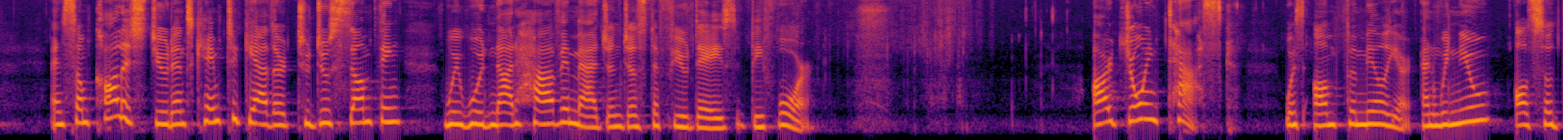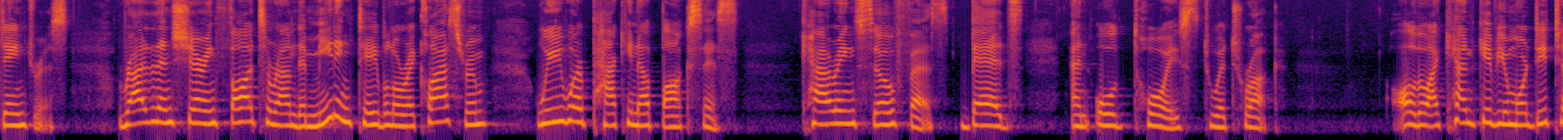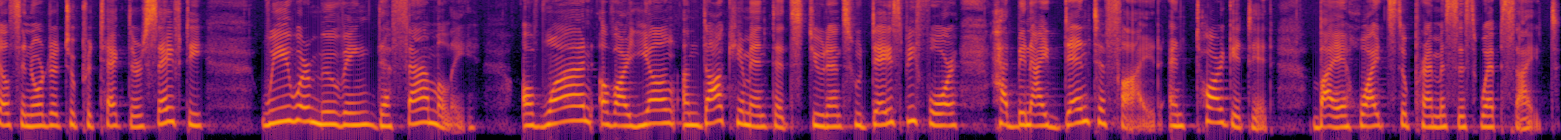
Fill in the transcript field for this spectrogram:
and some college students came together to do something we would not have imagined just a few days before. Our joint task was unfamiliar and we knew also dangerous. Rather than sharing thoughts around a meeting table or a classroom, we were packing up boxes, carrying sofas, beds, and old toys to a truck. Although I can't give you more details in order to protect their safety, we were moving the family of one of our young undocumented students who days before had been identified and targeted by a white supremacist website.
